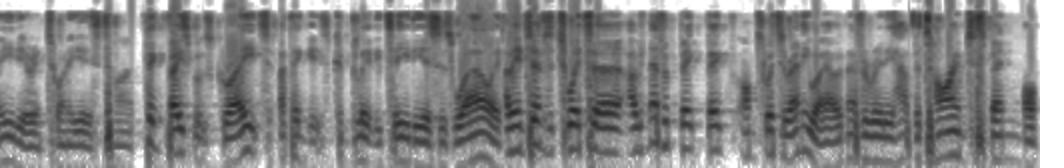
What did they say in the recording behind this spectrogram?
media in 20 years' time. I think Facebook's great. I think it's completely tedious as well. I mean, in terms of Twitter, I was never big, big on Twitter anyway. I never really have the time to spend on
